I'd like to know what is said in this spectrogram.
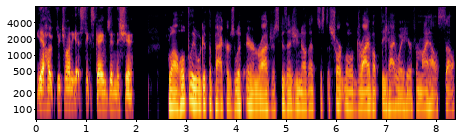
yeah, hopefully trying to get six games in this year. Well, hopefully we'll get the Packers with Aaron Rodgers because, as you know, that's just a short little drive up the highway here from my house. So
